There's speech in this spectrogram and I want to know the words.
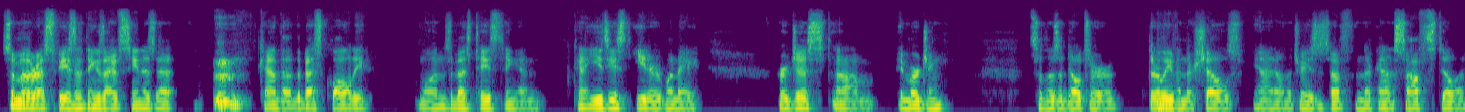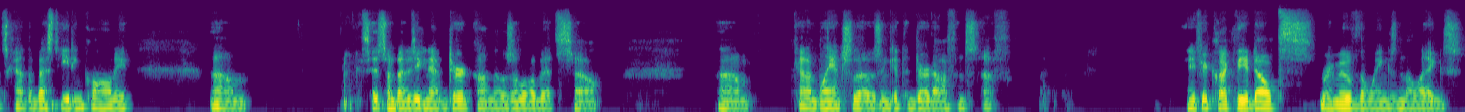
some of the recipes and things I've seen is that kind of the, the best quality ones, the best tasting and kind of easiest eater when they are just um, emerging. So those adults are they're leaving their shells behind on the trees and stuff, and they're kind of soft still. That's kind of the best eating quality. Um, so sometimes you can have dirt on those a little bit, so um, kind of blanch those and get the dirt off and stuff. And if you collect the adults, remove the wings and the legs,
